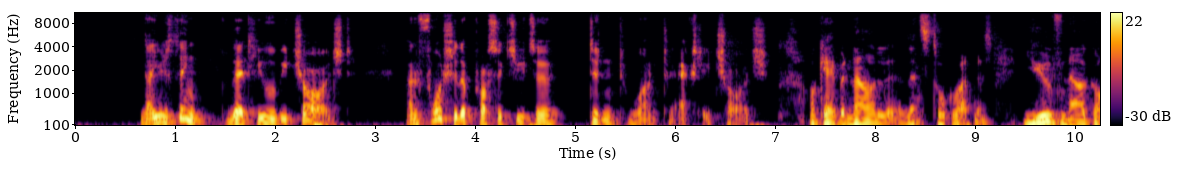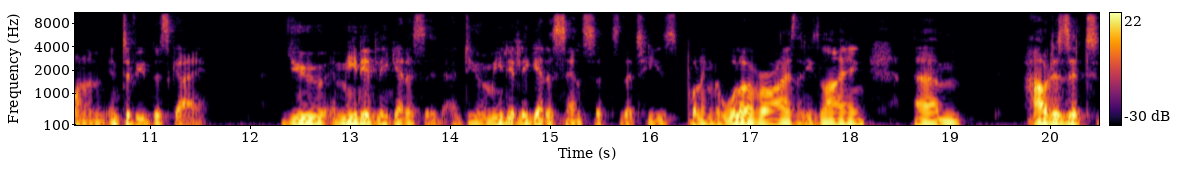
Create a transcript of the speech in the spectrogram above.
Now you'd think that he would be charged. Unfortunately, the prosecutor didn't want to actually charge. Okay, but now let's talk about this. You've now gone and interviewed this guy. You immediately get a do you immediately get a sense that that he's pulling the wool over our eyes, that he's lying? Um, how does it?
